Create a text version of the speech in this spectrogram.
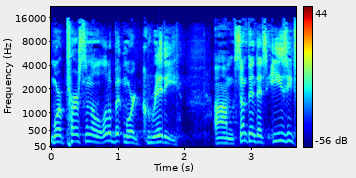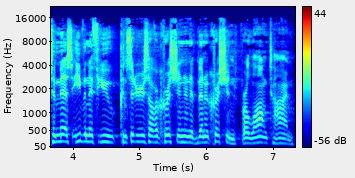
more personal, a little bit more gritty um, something that's easy to miss, even if you consider yourself a Christian and have been a Christian for a long time.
